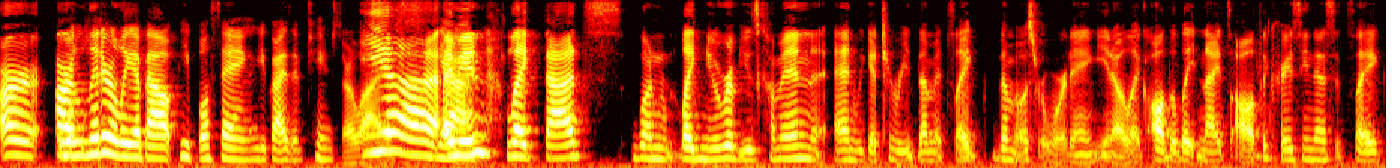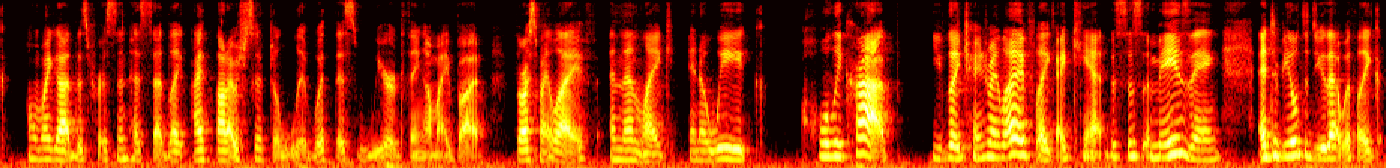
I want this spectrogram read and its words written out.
are Are literally about people saying you guys have changed their lives. yeah, I mean, like that's when like new reviews come in and we get to read them. It's like the most rewarding, you know, like all the late nights, all the craziness. It's like, oh my god, this person has said like I thought I was just gonna have to live with this weird thing on my butt for the rest of my life, and then like in a week, holy crap, you've like changed my life. Like I can't. This is amazing, and to be able to do that with like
